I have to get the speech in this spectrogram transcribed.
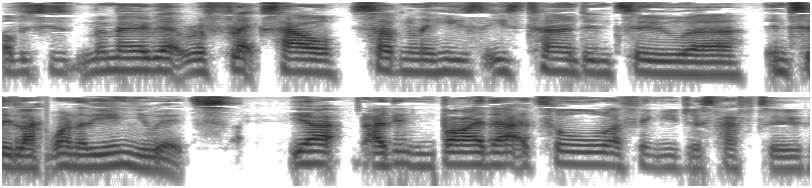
Obviously, maybe that reflects how suddenly he's he's turned into uh into like one of the Inuits. Yeah, I didn't buy that at all. I think you just have to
